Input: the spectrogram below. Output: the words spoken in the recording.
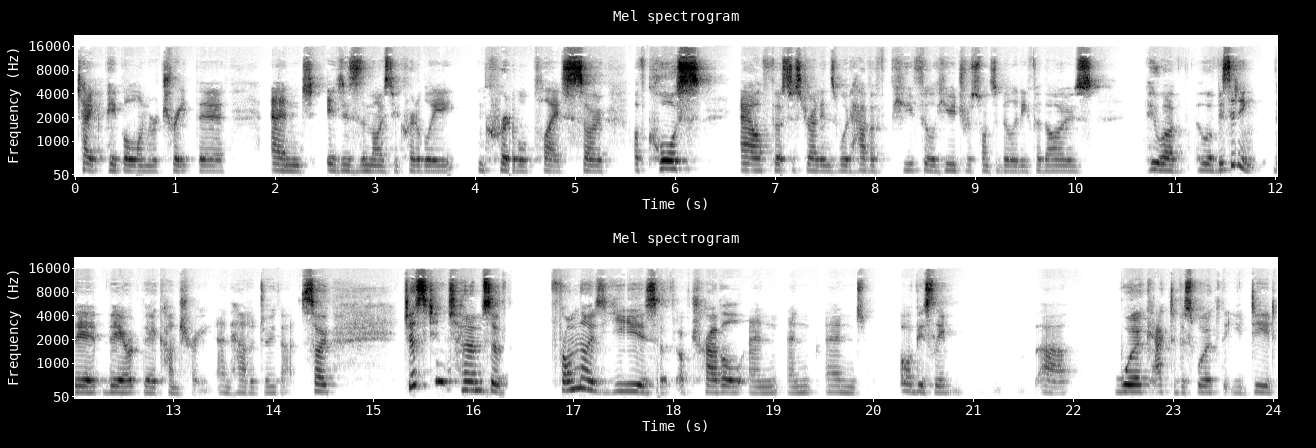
take people on retreat there, and it is the most incredibly incredible place. So of course, our first Australians would have a feel a huge responsibility for those who are who are visiting their their their country and how to do that. So just in terms of from those years of, of travel and and and obviously uh, work, activist work that you did,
